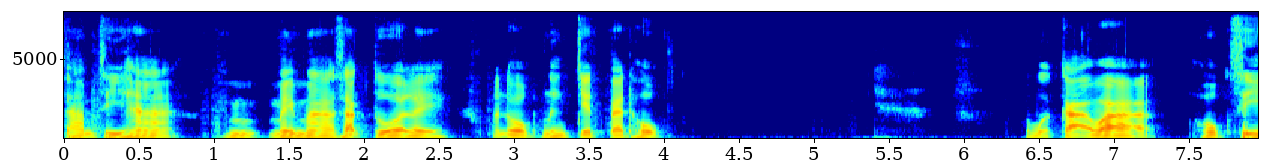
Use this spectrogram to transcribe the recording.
สามสี่ห้าไม่มาสักตัวเลย มันออกหนึ่งเจ็ดแปดหกผมก็กะว่าหกสี่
